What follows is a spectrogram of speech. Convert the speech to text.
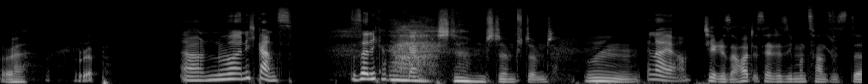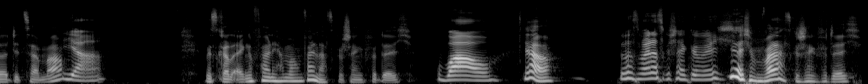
RIP. Ja, nur nicht ganz. Das ist ja nicht kaputt gegangen. Ja, stimmt, stimmt, stimmt. Hm. Naja. Theresa, heute ist ja der 27. Dezember. Ja. Mir ist gerade eingefallen, ich habe noch ein Weihnachtsgeschenk für dich. Wow. Ja, Du hast ein Weihnachtsgeschenk für mich. ja, ich habe ein Weihnachtsgeschenk für dich.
